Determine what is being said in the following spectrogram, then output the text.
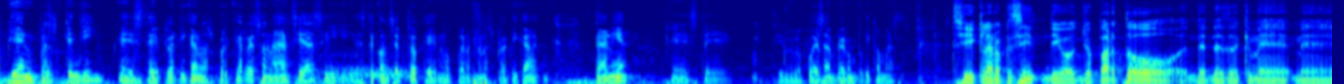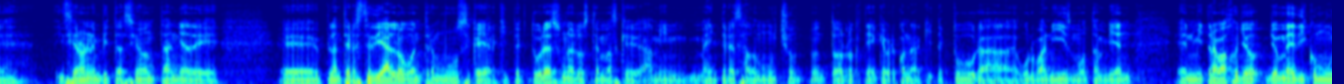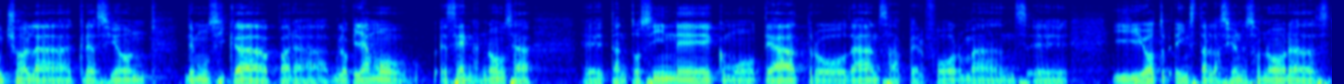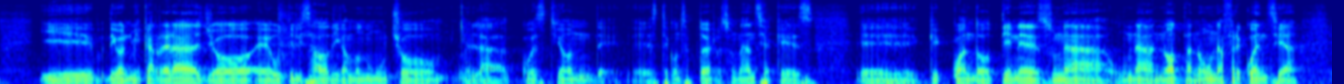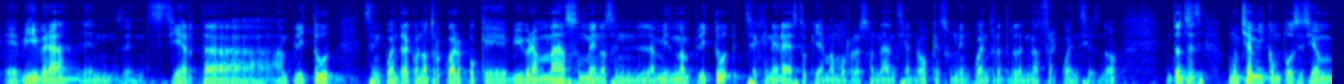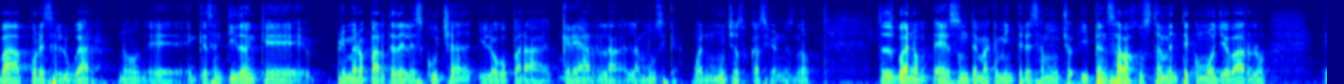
Bien, pues Kenji, este, platícanos por qué resonancias y este concepto que bueno, que nos platica Tania, este, si nos lo puedes ampliar un poquito más. Sí, claro que sí. Digo, yo parto de- desde que me, me hicieron la invitación, Tania, de eh, plantear este diálogo entre música y arquitectura. Es uno de los temas que a mí me ha interesado mucho, todo lo que tiene que ver con arquitectura, urbanismo también. En mi trabajo yo, yo me dedico mucho a la creación de música para lo que llamo escena, ¿no? O sea, eh, tanto cine como teatro, danza, performance eh, y otro- e instalaciones sonoras. Y digo, en mi carrera yo he utilizado, digamos, mucho la cuestión de este concepto de resonancia, que es eh, que cuando tienes una, una nota, ¿no? Una frecuencia, eh, vibra en, cierta amplitud, se encuentra con otro cuerpo que vibra más o menos en la misma amplitud, se genera esto que llamamos resonancia, ¿no? Que es un encuentro entre las mismas frecuencias, ¿no? Entonces, mucha de mi composición va por ese lugar, ¿no? ¿En qué sentido? En que primero parte de la escucha y luego para crear la, la música, o en muchas ocasiones, ¿no? Entonces, bueno, es un tema que me interesa mucho y pensaba justamente cómo llevarlo.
